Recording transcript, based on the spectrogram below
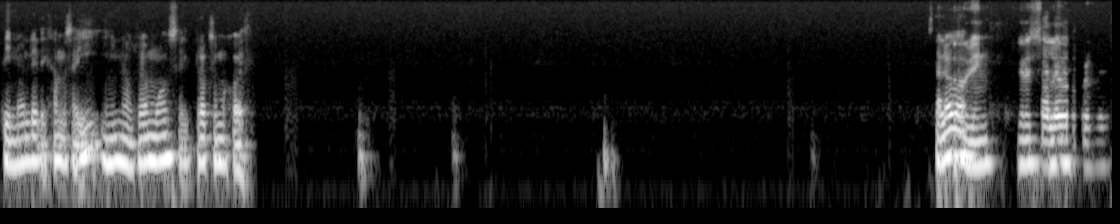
Si no, le dejamos ahí y nos vemos el próximo jueves. Hasta luego. Todo bien. Gracias. Hasta luego, profe.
